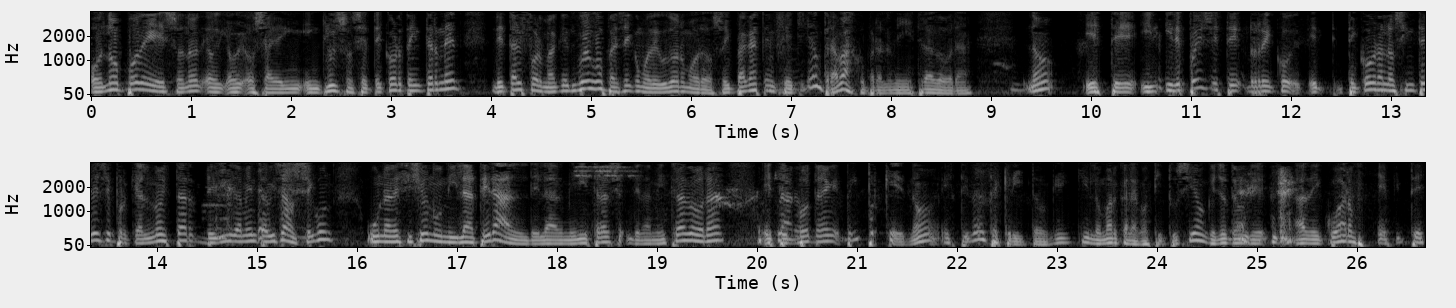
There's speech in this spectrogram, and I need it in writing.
o no podés, o, no, o, o- sea, in- incluso se te corta internet, de tal forma que luego aparece como deudor moroso y pagaste en fecha. Era un trabajo para la administradora, ¿no? Este, y, y después este, reco- eh, te cobran los intereses porque al no estar debidamente avisado, según una decisión unilateral de la administración, de la administradora, este, Claro. vos tenés que- ¿y ¿por qué, no? Este, ¿dónde está escrito? ¿Qué, lo marca la Constitución? Que yo tengo que adecuarme ¿viste?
